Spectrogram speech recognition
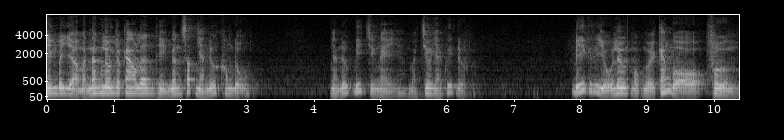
nhưng bây giờ mà nâng lương cho cao lên thì ngân sách nhà nước không đủ. Nhà nước biết chuyện này mà chưa giải quyết được. Biết cái ví dụ lương một người cán bộ phường,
